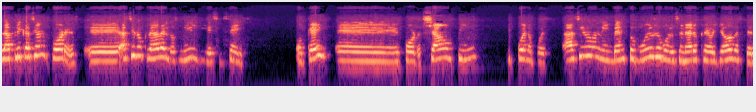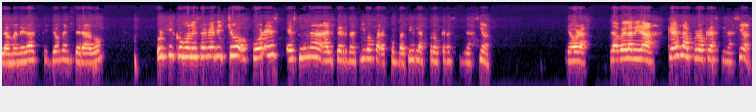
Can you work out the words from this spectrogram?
la aplicación Forest eh, ha sido creada en 2016 ¿ok? Eh, por Xiaoping. Y bueno, pues ha sido un invento muy revolucionario, creo yo, desde la manera que yo me he enterado, porque como les había dicho, Forest es una alternativa para combatir la procrastinación. Y ahora, la vela dirá, ¿qué es la procrastinación?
